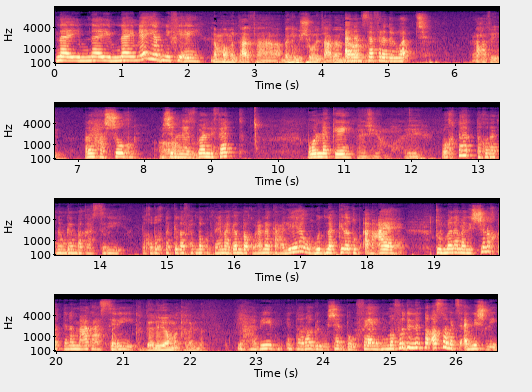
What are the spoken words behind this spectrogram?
نايم نايم نايم. إيه يا ابني في إيه؟ يما ما انت عارفة باجي من الشغل تعبان بقى. أنا مسافرة دلوقتي. رايحة فين؟ رايحة الشغل مش آه. الأسبوع اللي فات؟ بقول لك إيه؟ ماشي يما إيه؟ أختك تاخدها تنام جنبك على السرير تاخد أختك كده في حضنك وتنامها جنبك وعينك عليها وودنك كده تبقى معاها. طول ما أنا مانيش هنا أختك تنام معاك على السرير. طب ده ليه يما الكلام ده؟ يا حبيبي أنت راجل وشاب وفاهم المفروض إن أنت أصلا ما تسألنيش ليه؟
